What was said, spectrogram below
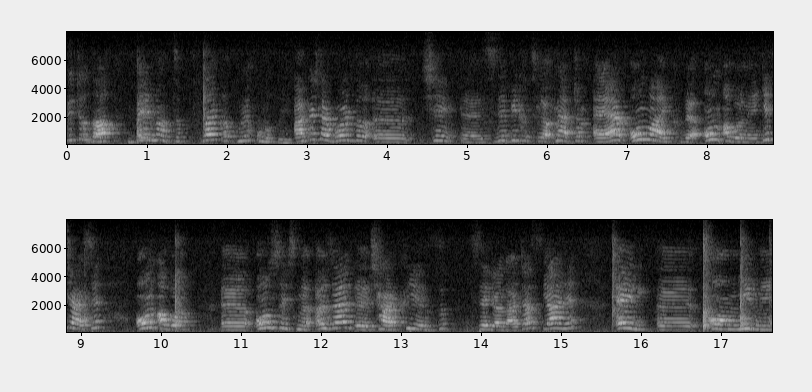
videoda beğeni atıp like atmayı unutmayın. Arkadaşlar bu arada e, şey e, size bir hatırlatma yapacağım. Eğer 10 like ve 10 aboneyi geçerse 10 abone e, 10 sayısına özel e, şarkı yazıp size göndereceğiz. Yani 50, e, 10, 20,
